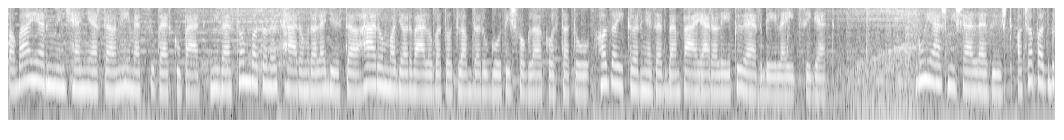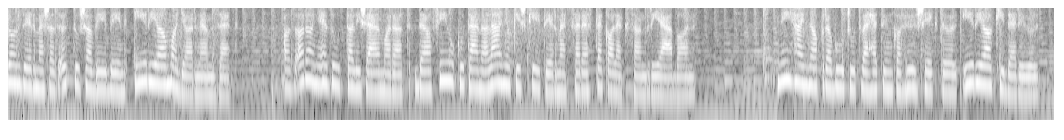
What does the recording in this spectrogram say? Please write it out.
A Bayern München nyerte a német szuperkupát, mivel szombaton 5-3-ra legyőzte a három magyar válogatott labdarúgót is foglalkoztató, hazai környezetben pályára lépő RB Leipziget. Gulyás Michel lezüst, a csapat bronzérmes az öttusa VB-n, írja a Magyar Nemzet. Az arany ezúttal is elmaradt, de a fiúk után a lányok is két érmet szereztek Alexandriában. Néhány napra búcsút vehetünk a hőségtől, írja a kiderül.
